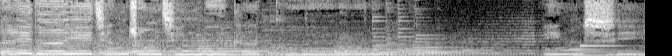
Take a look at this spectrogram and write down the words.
谁的一见钟情不刻骨铭心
